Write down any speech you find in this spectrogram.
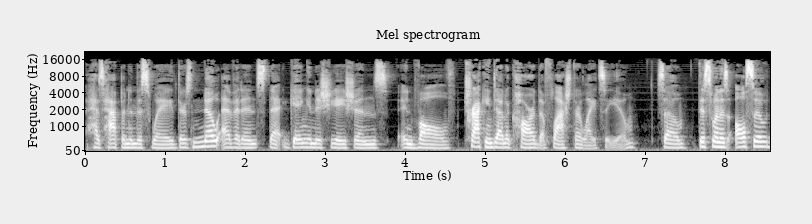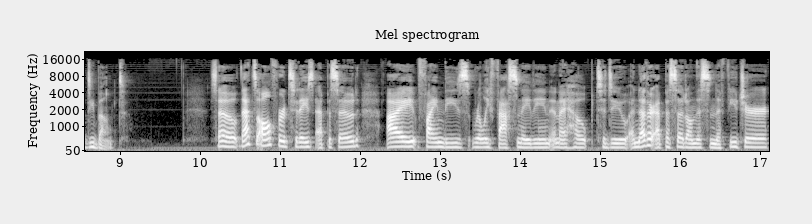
has happened in this way. There's no evidence that gang initiations involve tracking down a car that flashed their lights at you. So, this one is also debunked. So that's all for today's episode. I find these really fascinating, and I hope to do another episode on this in the future.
